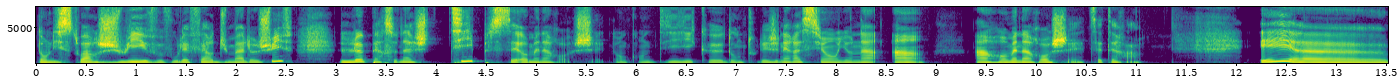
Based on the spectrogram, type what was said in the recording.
dans l'histoire juive, voulaient faire du mal aux juifs, le personnage type, c'est Homenarosh. Donc on dit que dans toutes les générations, il y en a un un Homena Roche, etc. Et euh,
